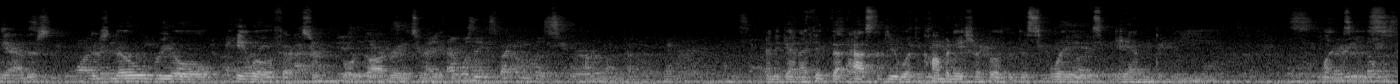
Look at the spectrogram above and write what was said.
yeah, there's there's no real halo effects or, or god rays or anything. I wasn't expecting this um, and again, I think that has to do with the combination of both the displays and the lenses.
